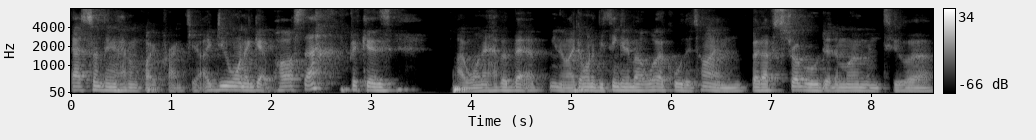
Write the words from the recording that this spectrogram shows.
that's something I haven't quite cracked yet. I do want to get past that because I want to have a better, you know, I don't want to be thinking about work all the time, but I've struggled at the moment to, uh,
